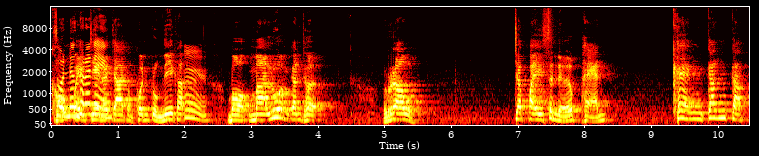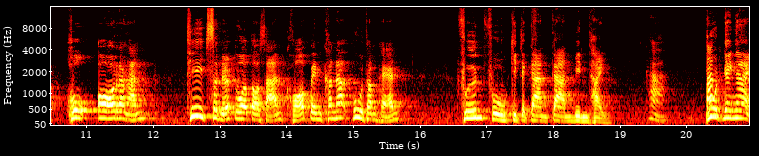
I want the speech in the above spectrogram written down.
เขาส่วนหนึ่งไปเท่านั้นเจเองรจากับคนกลุ่มนี้ครับ บอกมาร่วมกันเถอะ เรา จะไปเสนอแผน แข่งกันกับหกอรหันต์ที่เสนอตัวต่อศาลขอเป็นคณะผู้ทำแผน ฟื้นฟูกิจการการบินไทย ค่ะ พูดง่าย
